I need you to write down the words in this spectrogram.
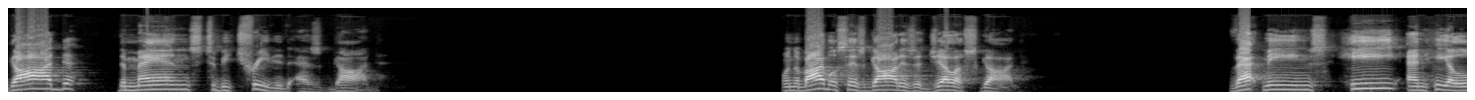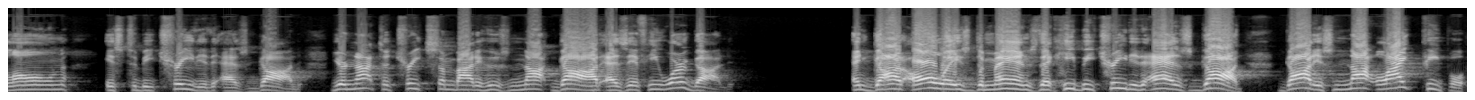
God demands to be treated as God. When the Bible says God is a jealous God, that means He and He alone is to be treated as God. You're not to treat somebody who's not God as if He were God. And God always demands that He be treated as God. God is not like people.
